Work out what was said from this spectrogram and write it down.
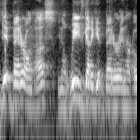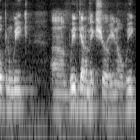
get better on us. You know we've got to get better in our open week. Um, we've got to make sure you know we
